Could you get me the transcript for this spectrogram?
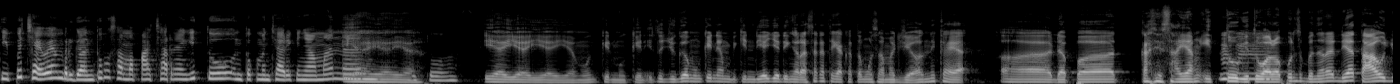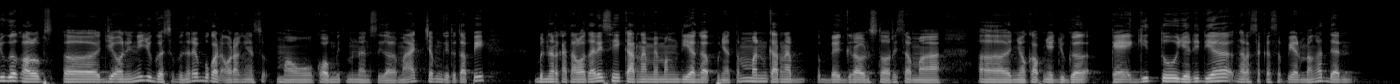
tipe cewek yang bergantung sama pacarnya gitu untuk mencari kenyamanan iya, iya, iya. gitu Iya iya iya iya mungkin mungkin. Itu juga mungkin yang bikin dia jadi ngerasa ketika ketemu sama Jeon nih kayak uh, dapet kasih sayang itu mm -hmm. gitu. Walaupun sebenarnya dia tahu juga kalau uh, Jeon ini juga sebenarnya bukan orang yang mau komitmen dan segala macem gitu. Tapi bener kata lo tadi sih karena memang dia nggak punya temen karena background story sama uh, nyokapnya juga kayak gitu jadi dia ngerasa kesepian banget dan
